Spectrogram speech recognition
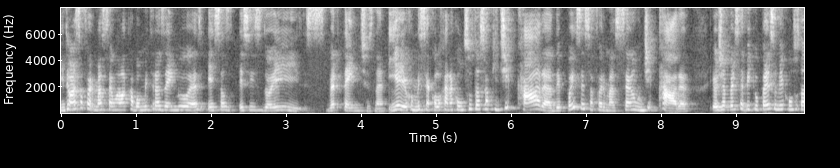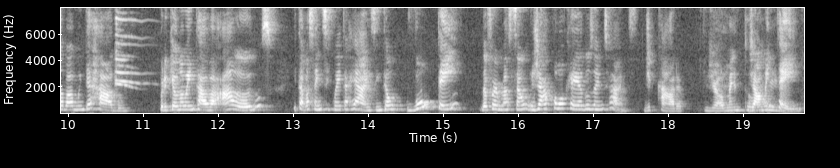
Então, essa formação, ela acabou me trazendo essas- esses dois vertentes, né? E aí, eu comecei a colocar na consulta, só que de cara, depois dessa formação, de cara, eu já percebi que o preço da minha consulta estava muito errado. Porque eu não aumentava há anos e estava 150 reais. Então, voltei da formação, já coloquei a 200 reais, de cara. Já aumentou. Já aumentei.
